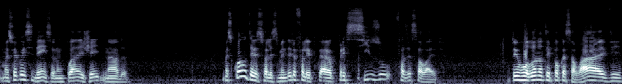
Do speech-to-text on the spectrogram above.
mas foi coincidência, eu não planejei nada. Mas quando teve esse falecimento dele, eu falei, cara, eu preciso fazer essa live. Tô enrolando tem pouco essa live,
